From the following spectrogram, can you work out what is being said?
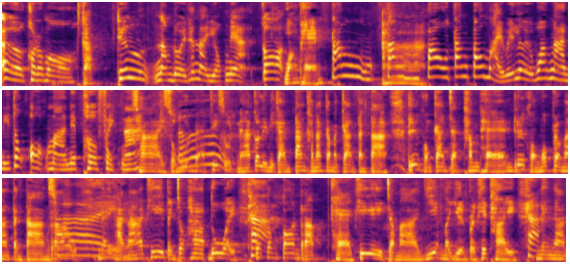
เอ่อรมครับ ซึ่งนำโดยท่านนายกเนี่ยก็วางแผน ตั้งตั้งอ่าเป้าตั้งเป้าหมายไว้เลยว่างานนี้ต้องออกมาเนี่ยเพอร์เฟกนะ ใช่ สมบูรณ์แบบที่สุดนะฮะก็เลยมีการตั้งคณะกรรมการต่างๆ เรื่องของการจัดทำแผนเรื่องของงบประมาณต่างๆใช่เราในฐานะที่เป็นเจ้าภาพด้วยค่ะก็ต้องต้อนรับแขกที่จะมาเยี่ยมมาเยือนประเทศไทยค่ะในงาน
